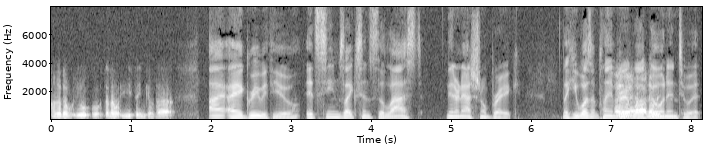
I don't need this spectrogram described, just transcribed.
I don't know what you, I don't know what you think of that. I, I agree with you. It seems like since the last international break, like he wasn't playing Oh, very yeah, well going into it.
